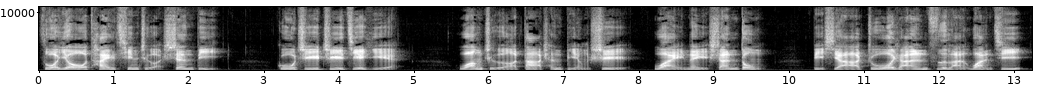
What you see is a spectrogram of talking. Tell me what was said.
左右太亲者身弊，古之至戒也。王者大臣秉事，外内煽动，陛下卓然自揽万机，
